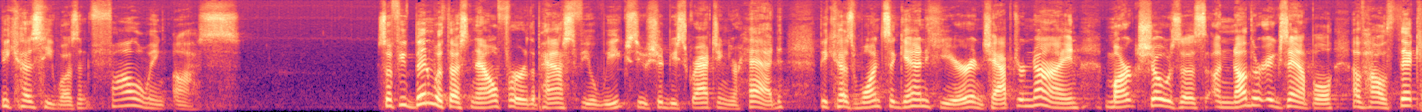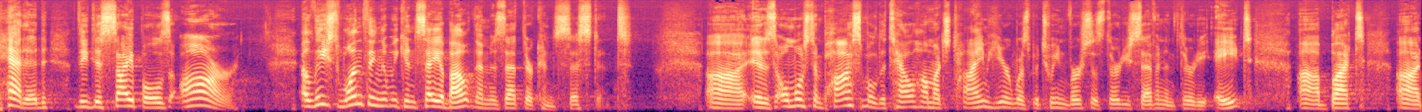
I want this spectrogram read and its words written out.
because he wasn't following us. So, if you've been with us now for the past few weeks, you should be scratching your head because once again, here in chapter 9, Mark shows us another example of how thick headed the disciples are. At least one thing that we can say about them is that they're consistent. Uh, it is almost impossible to tell how much time here was between verses 37 and 38, uh, but uh,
